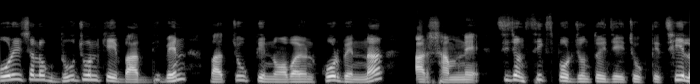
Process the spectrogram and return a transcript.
পরিচালক দুজনকেই বাদ দিবেন বা চুক্তি নবায়ন করবেন না আর সামনে। সিজন সিক্স পর্যন্তই যেই চুক্তি ছিল,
